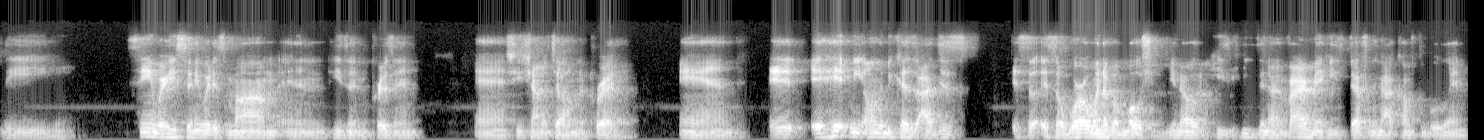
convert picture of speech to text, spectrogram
the scene where he's sitting with his mom and he's in prison and she's trying to tell him to pray. And it, it hit me only because I just it's a it's a whirlwind of emotion. You know, he's he's in an environment he's definitely not comfortable in.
